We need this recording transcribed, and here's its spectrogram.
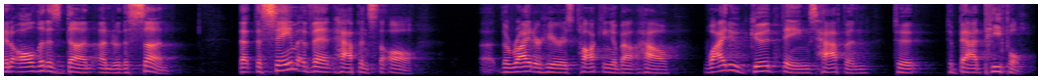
in all that is done under the sun. That the same event happens to all. Uh, the writer here is talking about how, why do good things happen to, to bad people?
